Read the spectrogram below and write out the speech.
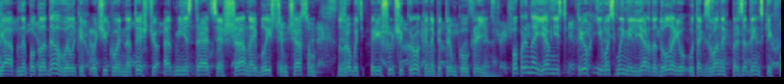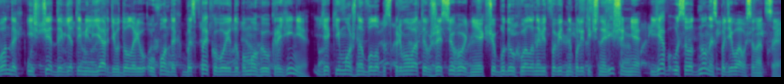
Я б не покладав великих очікувань на те, що адміністрація США найближчим часом зробить рішучі кроки на підтримку України. Попри наявність 3,8 мільярда доларів у так званих президентських фондах і ще 9 мільярдів доларів у фондах безпекової допомоги Україні, які можна було б спрямувати вже сьогодні, якщо буде ухвалене відповідне політичне рішення, я б усе одно не сподівався на це.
